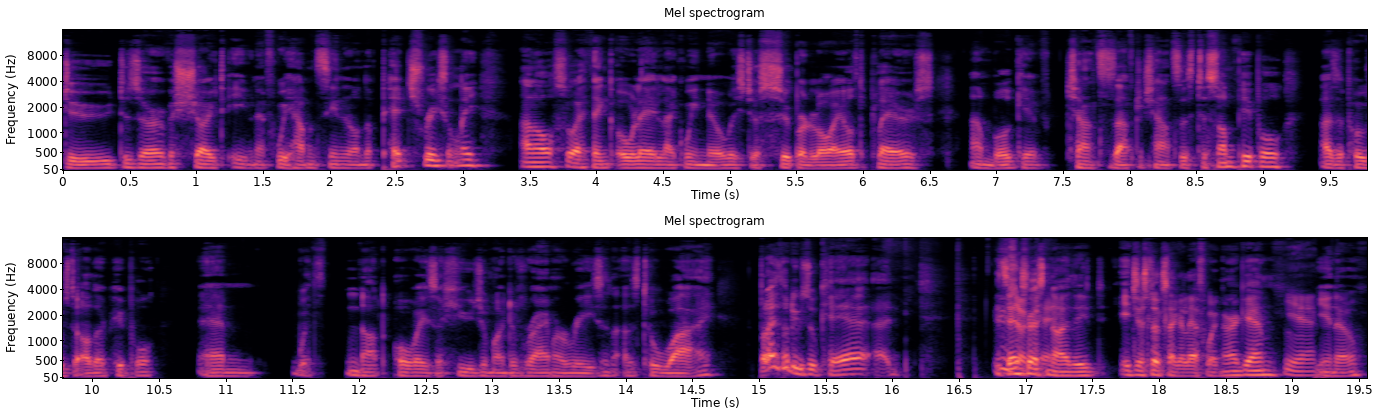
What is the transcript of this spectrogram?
do deserve a shout, even if we haven't seen it on the pitch recently. And also, I think Ole, like we know, is just super loyal to players and will give chances after chances to some people as opposed to other people, um, with not always a huge amount of rhyme or reason as to why. But I thought he was okay. I- It's was interesting okay. now that he, he just looks like a left winger again. Yeah. you know.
